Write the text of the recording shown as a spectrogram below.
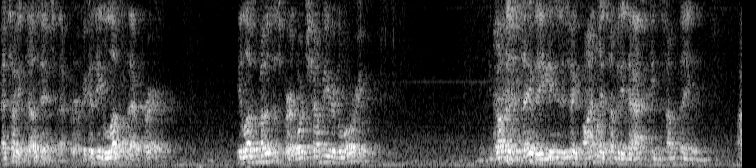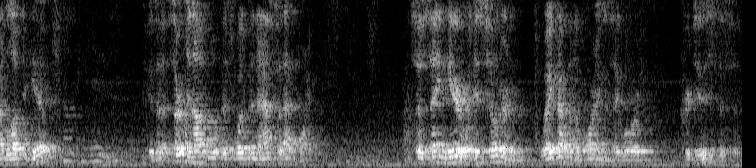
That's how he does answer that prayer, because he loves that prayer. He loves Moses' prayer, Lord, show me your glory. And God didn't say that. He to say, finally, somebody's asking something I'd love to give. Because it's certainly not it's what had been asked to that point. So same here, when his children wake up in the morning and say, Lord, produce this in me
